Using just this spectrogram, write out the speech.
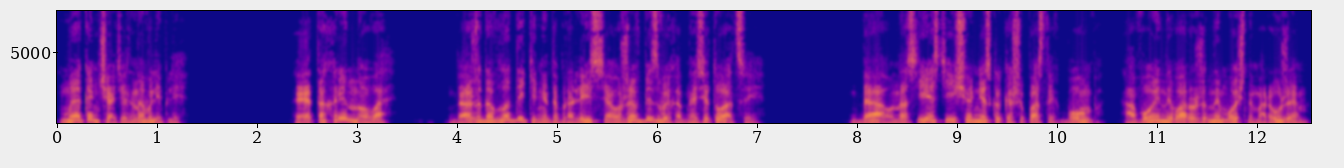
Мы окончательно влипли. Это хреново. Даже до владыки не добрались, а уже в безвыходной ситуации. Да, у нас есть еще несколько шипастых бомб, а воины вооружены мощным оружием,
